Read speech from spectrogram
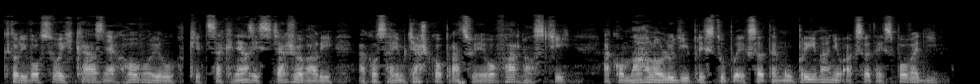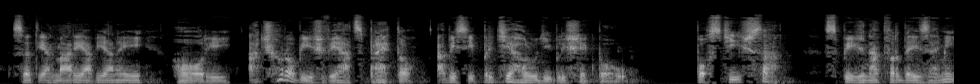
ktorý vo svojich kázniach hovoril, keď sa kňazi stiažovali, ako sa im ťažko pracuje vo farnosti, ako málo ľudí pristupuje k svetému príjmaniu a k svetej spovedi. Svetý Jan Mária Vianej hovorí, a čo robíš viac preto, aby si pritiahol ľudí bližšie k Bohu? Postíš sa? Spíš na tvrdej zemi?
